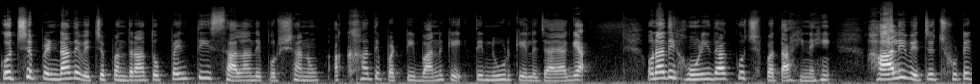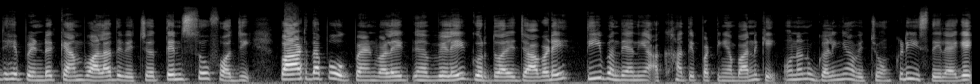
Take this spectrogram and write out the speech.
ਕੁਝ ਪਿੰਡਾਂ ਦੇ ਵਿੱਚ 15 ਤੋਂ 35 ਸਾਲਾਂ ਦੇ ਪੁਰਸ਼ਾਂ ਨੂੰ ਅੱਖਾਂ ਤੇ ਪੱਟੀ ਬੰਨ੍ਹ ਕੇ ਤੇ ਨੂੜ ਕੇ ਲਿਜਾਇਆ ਗਿਆ। ਉਹਨਾਂ ਦੀ ਹੋਣੀ ਦਾ ਕੁਝ ਪਤਾ ਹੀ ਨਹੀਂ। ਹਾਲ ਹੀ ਵਿੱਚ ਛੋਟੇ ਜਿਹੇ ਪਿੰਡ ਕੈਂਪਵਾਲਾ ਦੇ ਵਿੱਚ 300 ਫੌਜੀ ਪਾਠ ਦਾ ਭੋਗ ਪੈਣ ਵਾਲੇ ਅ, ਵੇਲੇ ਗੁਰਦੁਆਰੇ ਜਾ ਵੜੇ 30 ਬੰਦਿਆਂ ਦੀਆਂ ਅੱਖਾਂ ਤੇ ਪੱਟੀਆਂ ਬੰਨ੍ਹ ਕੇ ਉਹਨਾਂ ਨੂੰ ਗਲੀਆਂ ਵਿੱਚੋਂ ਘੜੀਸਦੇ ਲੈ ਗਏ।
